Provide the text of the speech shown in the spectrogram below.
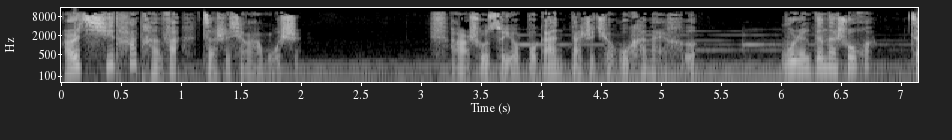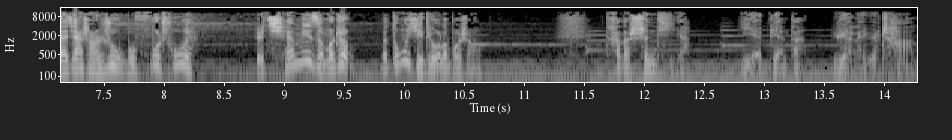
而其他摊贩则是相安无事。二叔虽有不甘，但是却无可奈何，无人跟他说话，再加上入不敷出呀，这钱没怎么挣，东西丢了不少，他的身体呀也变得越来越差了。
